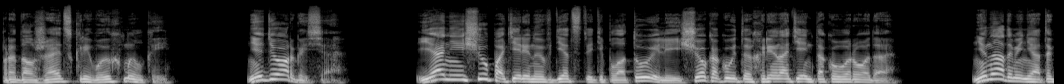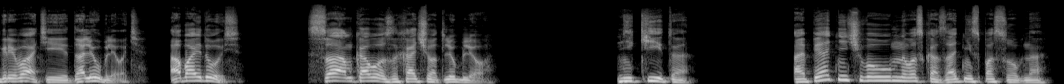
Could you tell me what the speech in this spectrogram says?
продолжает с кривой ухмылкой. «Не дергайся. Я не ищу потерянную в детстве теплоту или еще какую-то хренотень такого рода. Не надо меня отогревать и долюбливать. Обойдусь. Сам кого захочу отлюблю». «Никита!» Опять ничего умного сказать не способна.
